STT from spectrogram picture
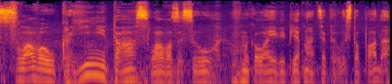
Слава Україні та слава ЗСУ в Миколаєві 15 листопада,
